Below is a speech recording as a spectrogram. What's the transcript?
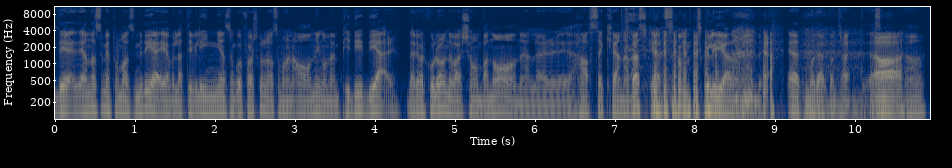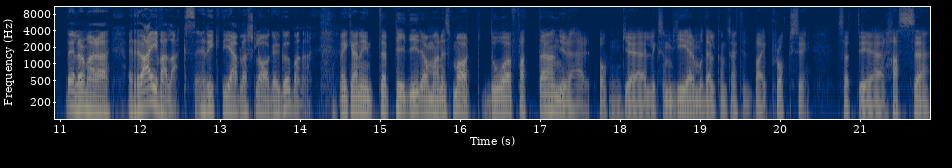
det, det enda som är problematiskt med det är väl att det är väl ingen som går i förskolan som har en aning om vem P Diddy är. Det hade varit coolare om det var Sean Banan eller Hasse Kvennaböske som skulle göra en, ett modellkontrakt. Alltså, Ja. ja. Eller de här Raivalax, en riktig jävla schlagergubbarna. Men kan inte P Diddy, om han är smart, då fattar han ju det här och Mm. eh, liksom ger modellkontraktet by proxy. Så att det är Hasse,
